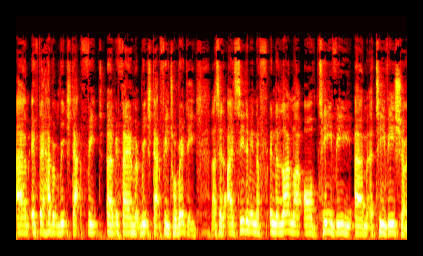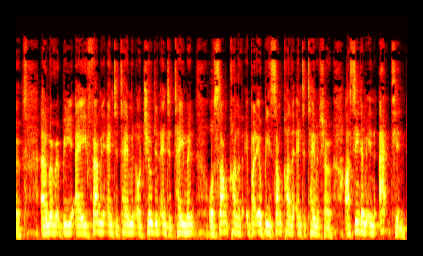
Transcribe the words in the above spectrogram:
um, if they haven't reached that feat. Um, if they haven't reached that feat already, like I said, I see them in the in the limelight of TV, um, a TV show, um, whether it be a family entertainment or children entertainment or some kind of, but it'll be some kind of entertainment show. I see them in acting,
